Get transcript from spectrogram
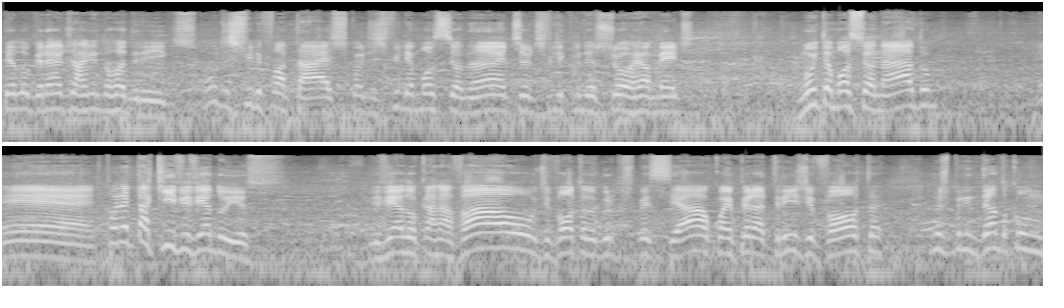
pelo grande Arlindo Rodrigues. Um desfile fantástico, um desfile emocionante, um desfile que me deixou realmente muito emocionado é, de poder estar aqui vivendo isso. Vivendo o carnaval, de volta do grupo especial, com a Imperatriz de volta, nos brindando com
